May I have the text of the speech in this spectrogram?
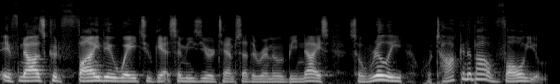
if Nas could find a way to get some easier attempts at the rim, it would be nice. So really, we're talking about volume.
